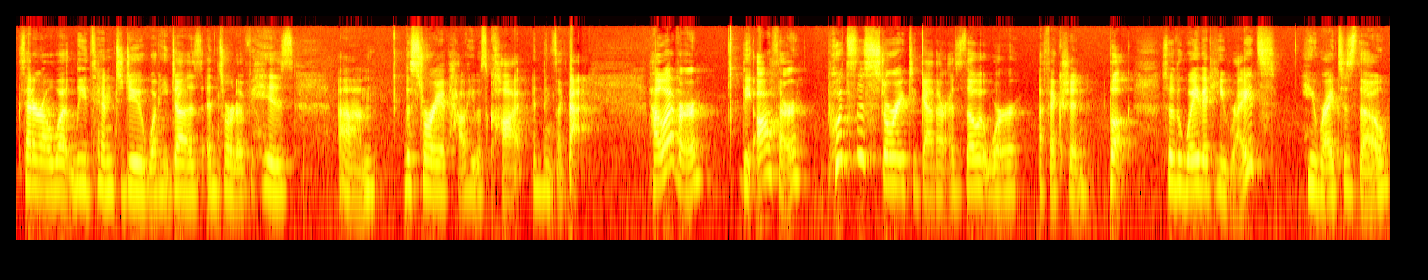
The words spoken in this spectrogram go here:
etc. What leads him to do what he does and sort of his, um, the story of how he was caught and things like that. However, the author puts this story together as though it were a fiction book. So the way that he writes, he writes as though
